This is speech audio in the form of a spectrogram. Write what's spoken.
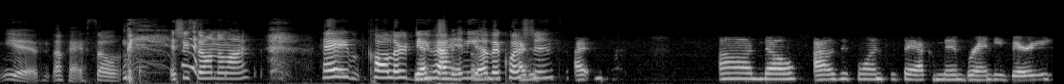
Yeah. Okay. So is she still on the line? Hey, caller, do Yes, you have I any am. other I questions? just- I, uh, no, I was just wanted to say I commend Brandy very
